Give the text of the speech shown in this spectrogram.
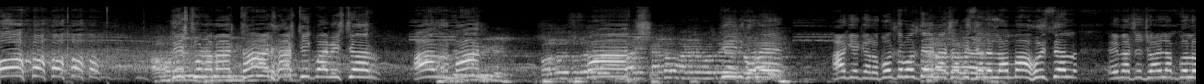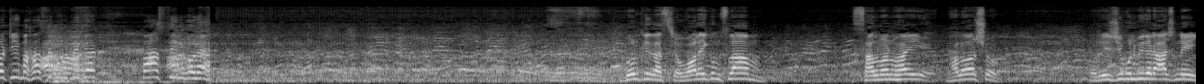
Oh! This tournament third hat trick by mister Arman পাঁচ তিন গোলে আগে গেল। বলতে বলতে এই ম্যাচ অফিসিয়ালে লম্বা হুইসেল। এই ম্যাচে জয়লাভ করল টিম হাসিবুল ব্রিগেড পাঁচ তিন গোলে। গোল কে গাচ্ছে? ওয়ালাইকুম সালাম। সালমান ভাই ভালো আছো? রিজিবুল ব্রিগেড আজ নেই।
